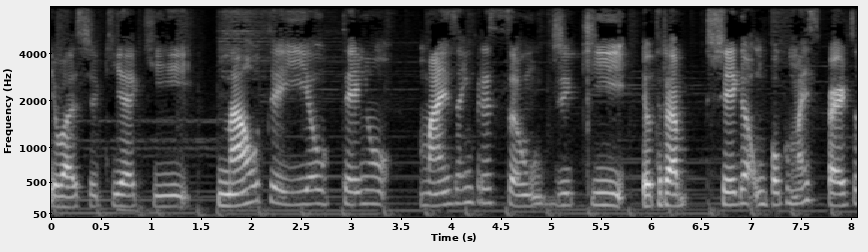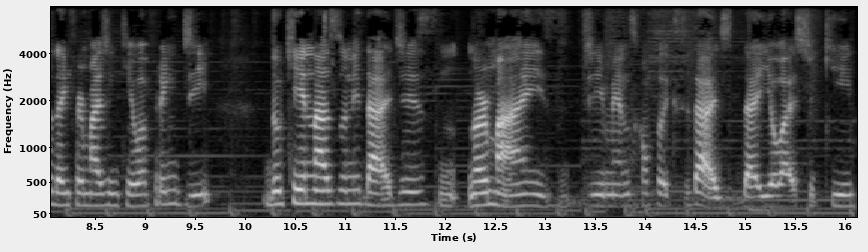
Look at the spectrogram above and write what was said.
Eu acho que aqui na UTI eu tenho mais a impressão de que eu chega um pouco mais perto da enfermagem que eu aprendi do que nas unidades normais de menos complexidade. Daí eu acho que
